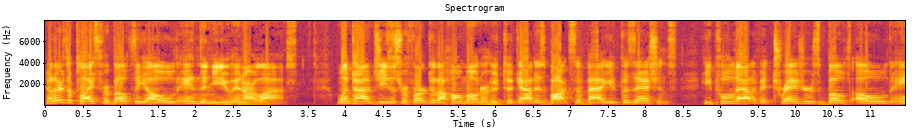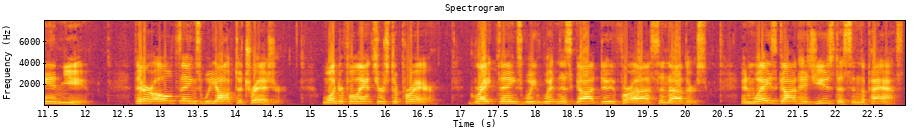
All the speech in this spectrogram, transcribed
Now, there's a place for both the old and the new in our lives. One time, Jesus referred to the homeowner who took out his box of valued possessions. He pulled out of it treasures both old and new. There are old things we ought to treasure, wonderful answers to prayer, great things we've witnessed God do for us and others, and ways God has used us in the past.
